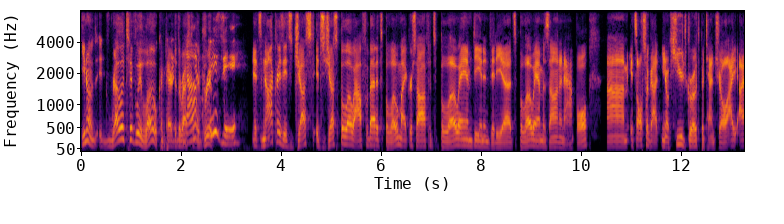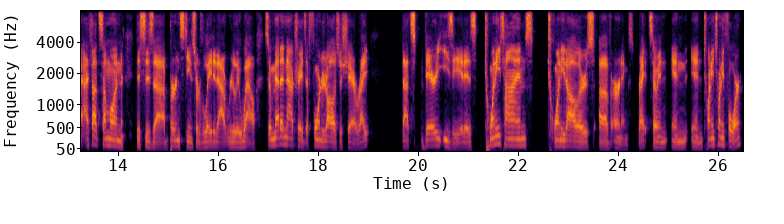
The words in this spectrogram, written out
you know, it- relatively low compared to the rest not of the group. Crazy. It's not crazy. It's just it's just below Alphabet. It's below Microsoft. It's below AMD and Nvidia. It's below Amazon and Apple. Um, it's also got you know huge growth potential. I, I I thought someone this is uh, Bernstein sort of laid it out really well. So Meta now trades at four hundred dollars a share, right? That's very easy. It is twenty times twenty dollars of earnings, right? So in in in twenty twenty four,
